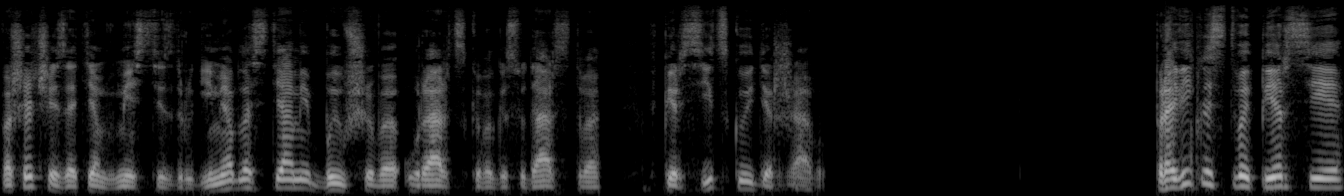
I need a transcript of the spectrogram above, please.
вошедшее затем вместе с другими областями бывшего урартского государства в персидскую державу. Правительство Персии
